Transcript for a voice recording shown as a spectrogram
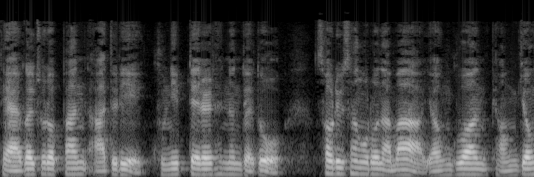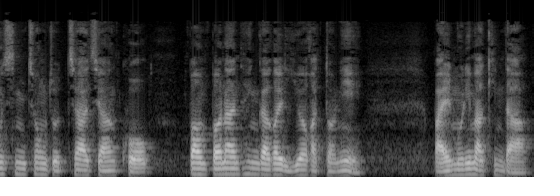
대학을 졸업한 아들이 군입대를 했는데도 서류상으로나마 연구원 변경 신청조차 하지 않고 뻔뻔한 행각을 이어갔더니 말문이 막힌다.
